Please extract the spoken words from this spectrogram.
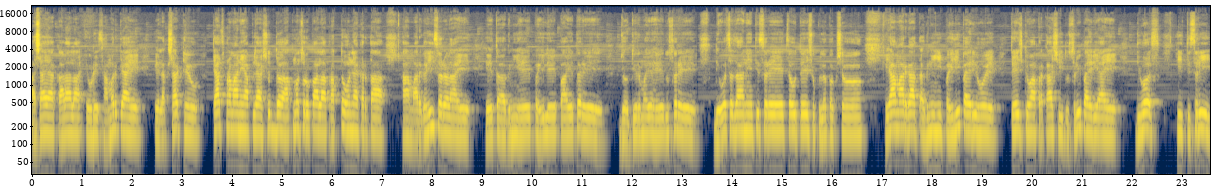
अशा या काळाला एवढे सामर्थ्य आहे हे लक्षात ठेव. त्याचप्रमाणे आपल्या शुद्ध आत्मस्वरूपाला प्राप्त होण्याकरता हा मार्गही सरळ आहे. हे तर अग्नी हे पहिले पायतरे. ज्योतिर्मय हे दुसरे दिवस जाणे तिसरे चौथे शुक्ल पक्ष. या मार्गात अग्नी ही पहिली पायरी होय तेज किंवा प्रकाश ही दुसरी पायरी आहे. दिवस ही तिसरी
